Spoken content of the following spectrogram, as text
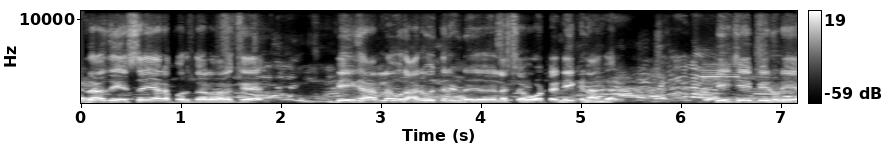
அதாவது எஸ்ஐஆரை பொறுத்தளவுக்கு பீகாரில் ஒரு அறுபத்தி ரெண்டு லட்சம் ஓட்டை நீக்கினாங்க. பிஜேபியினுடைய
